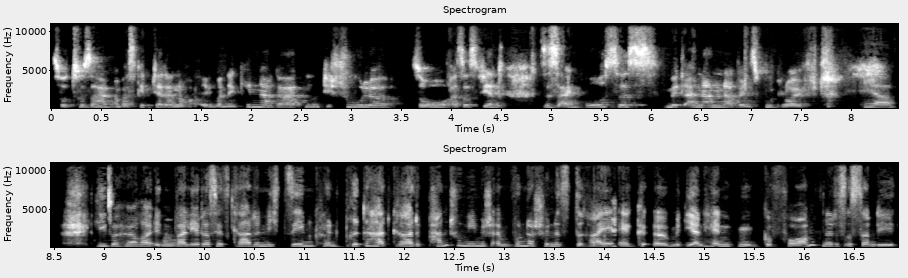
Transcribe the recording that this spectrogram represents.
sozusagen. Mhm. Aber es gibt ja dann noch irgendwann den Kindergarten und die Schule, so. Also es wird, es ist ein großes Miteinander, wenn es gut läuft. Ja, liebe HörerInnen, genau. weil ihr das jetzt gerade nicht sehen könnt, Britta hat gerade pantomimisch ein wunderschönes Dreieck äh, mit ihren Händen geformt. Ne, das ist dann die,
